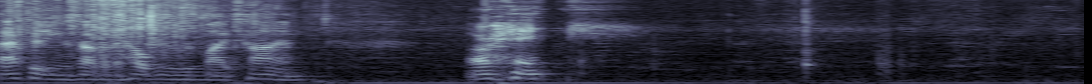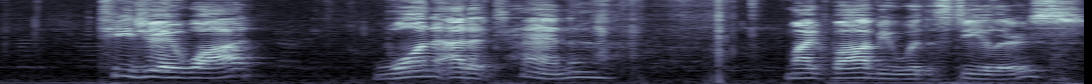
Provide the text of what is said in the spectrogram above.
Packaging is not going to help me with my time. All right. TJ Watt, 1 out of 10. Mike Bobby with the Steelers.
